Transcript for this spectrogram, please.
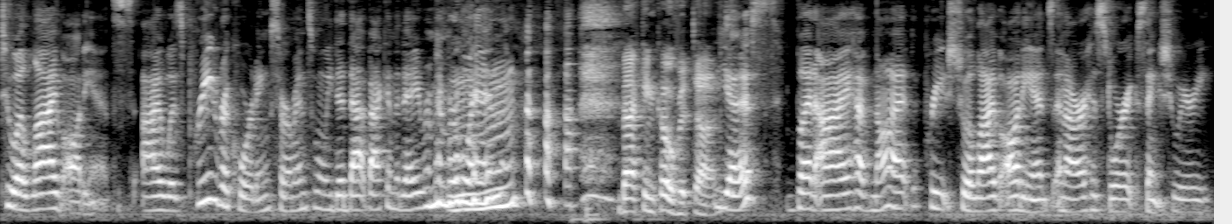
To a live audience. I was pre recording sermons when we did that back in the day. Remember mm-hmm. when? back in COVID times. Yes, but I have not preached to a live audience in our historic sanctuary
